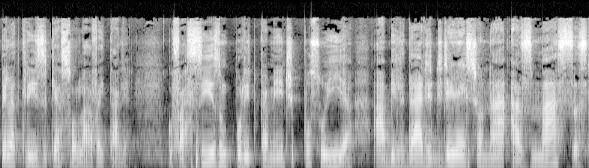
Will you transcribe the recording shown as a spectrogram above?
pela crise que assolava a Itália. O fascismo politicamente possuía a habilidade de direcionar as massas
